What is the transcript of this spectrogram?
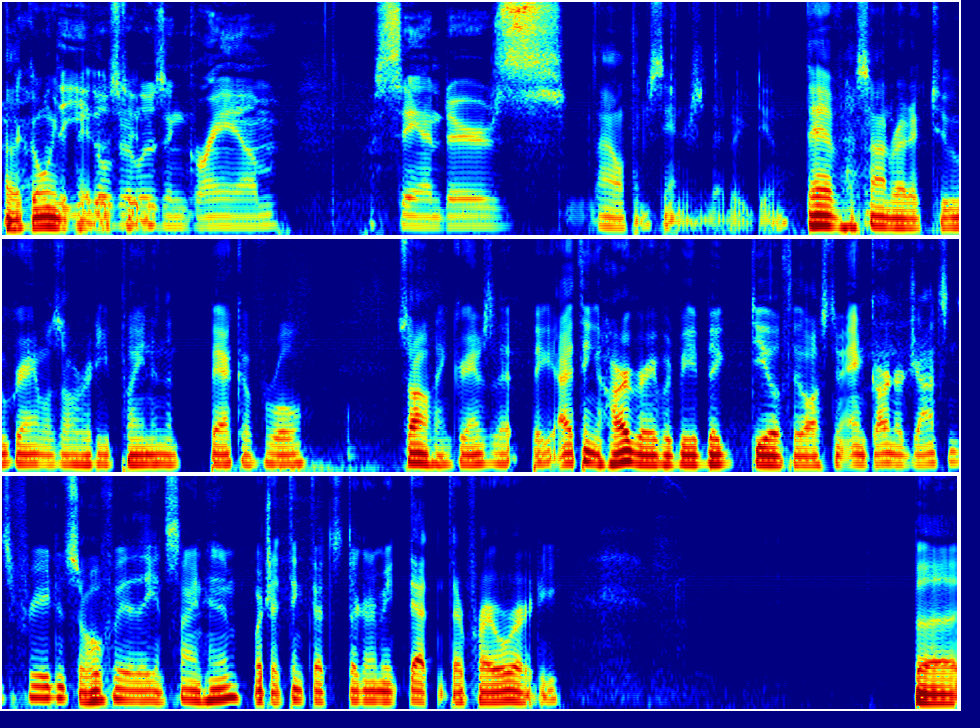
Are they're Uh, going the to pay Eagles those are two. losing Graham, Sanders. I don't think Sanders is that big deal. They have Haason Reddick too. Graham was already playing in the backup role. So I don't think Graham's that big. I think Hargrave would be a big deal if they lost him. And Gardner Johnson's a free agent, so hopefully they can sign him, which I think that's they're gonna make that their priority. But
